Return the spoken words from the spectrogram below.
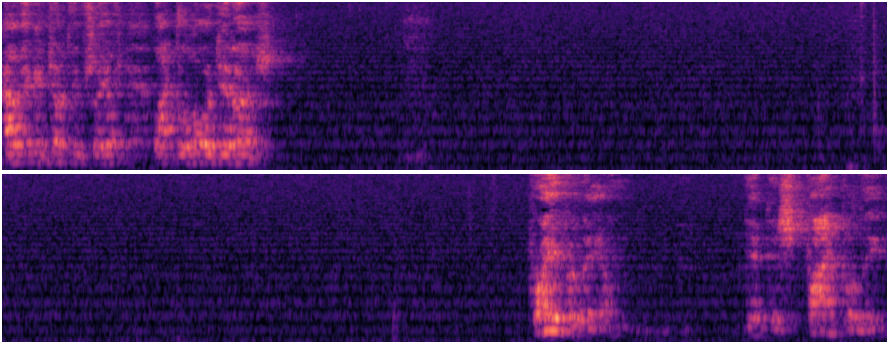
how they conduct themselves like the Lord did us. Pray for them that despitefully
